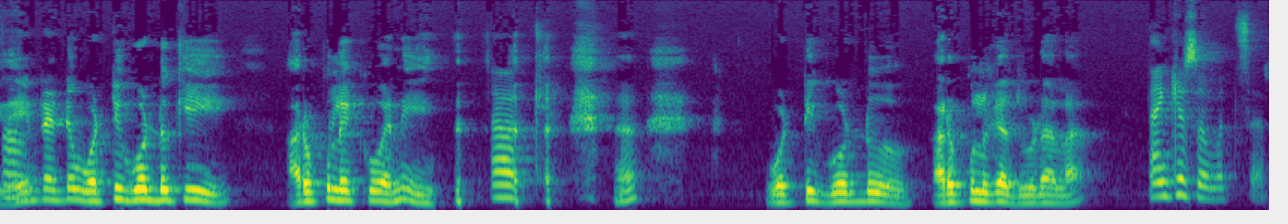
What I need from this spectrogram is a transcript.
ఇదేంటంటే ఒట్టి గొడ్డుకి అరుపులు ఎక్కువని ఒట్టి గొడ్డు అరుపులుగా చూడాలా? Thank you so much sir.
